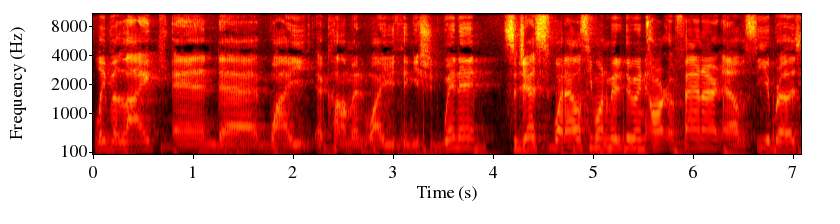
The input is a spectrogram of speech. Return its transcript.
leave a like and uh, why a comment why you think you should win it. Suggest what else you want me to do in art of fan art, and I will see you, bros,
